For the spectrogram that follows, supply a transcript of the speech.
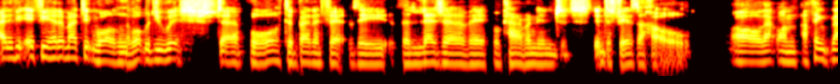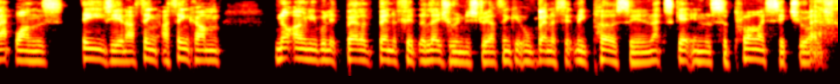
And if, if you had a magic wand, what would you wish uh, for to benefit the, the leisure vehicle caravan industry as a whole? Oh, that one. I think that one's easy. And I think, I think I'm, not only will it benefit the leisure industry, I think it will benefit me personally, and that's getting the supply situation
